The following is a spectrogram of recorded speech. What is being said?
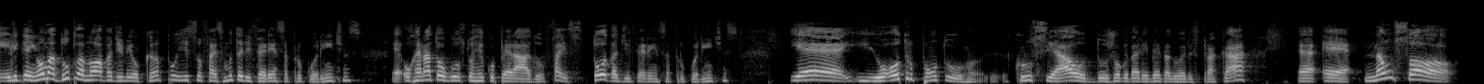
ele ganhou uma dupla nova de meio campo e isso faz muita diferença para o Corinthians. É, o Renato Augusto recuperado faz toda a diferença para o Corinthians. E é e outro ponto crucial do jogo da Libertadores para cá é, é, não só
